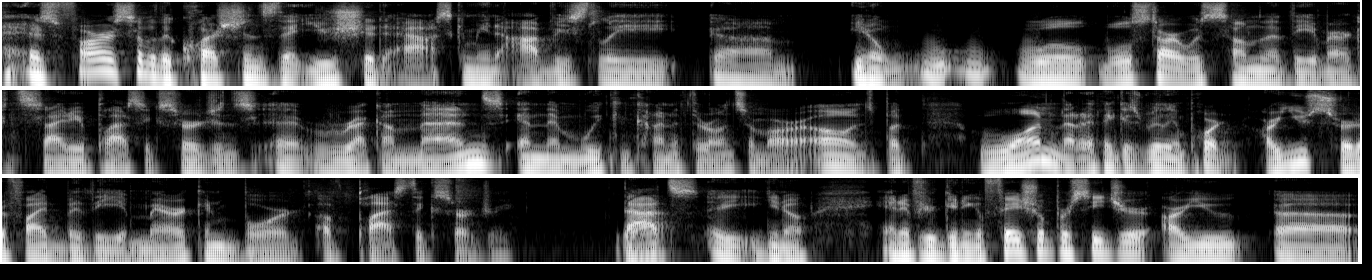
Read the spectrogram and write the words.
As far as some of the questions that you should ask, I mean, obviously, um, you know, we'll we'll start with some that the American Society of Plastic Surgeons uh, recommends, and then we can kind of throw in some of our own. But one that I think is really important: Are you certified by the American Board of Plastic Surgery? That's yeah. a, you know, and if you're getting a facial procedure, are you uh,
